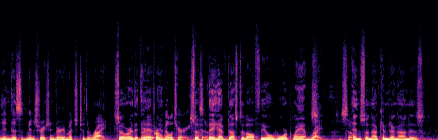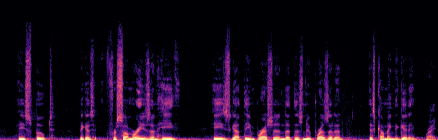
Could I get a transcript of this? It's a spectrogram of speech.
in this administration very much to the right. So are they Very pro-military. So, they have dusted off the old war plans, right. So And so now Kim Jong Un is he's spooked because for some reason he he's got the impression that this new president is coming to get him. Right.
